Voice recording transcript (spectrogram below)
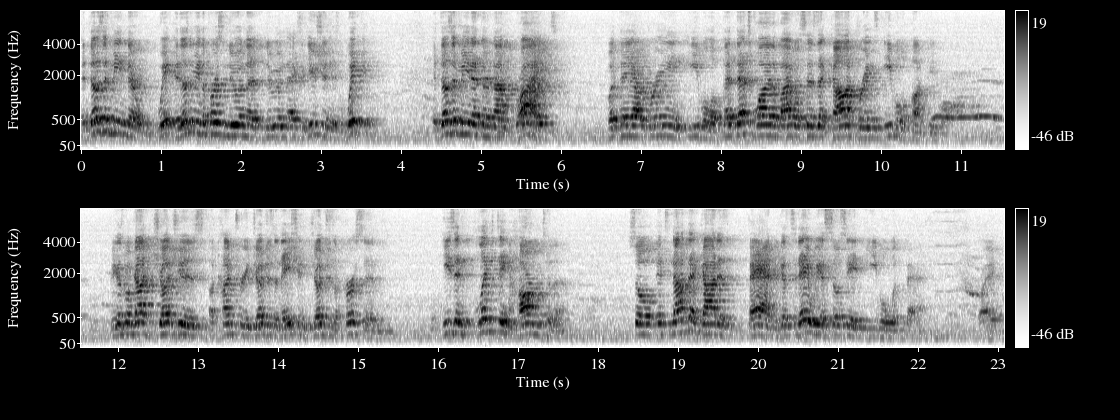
It doesn't mean they're it doesn't mean the person doing the doing the execution is wicked. It doesn't mean that they're not right, but they are bringing evil. That, that's why the Bible says that God brings evil upon people. Because when God judges a country, judges a nation, judges a person, He's inflicting harm to them. So it's not that God is bad, because today we associate evil with bad, right?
